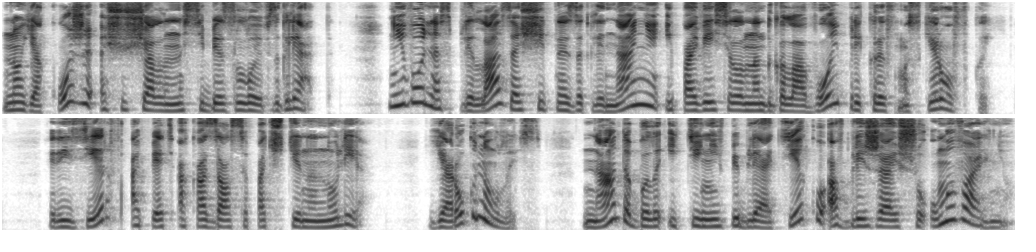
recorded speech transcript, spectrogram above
но я кожей ощущала на себе злой взгляд. Невольно сплела защитное заклинание и повесила над головой, прикрыв маскировкой. Резерв опять оказался почти на нуле. Я ругнулась. Надо было идти не в библиотеку, а в ближайшую умывальню,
